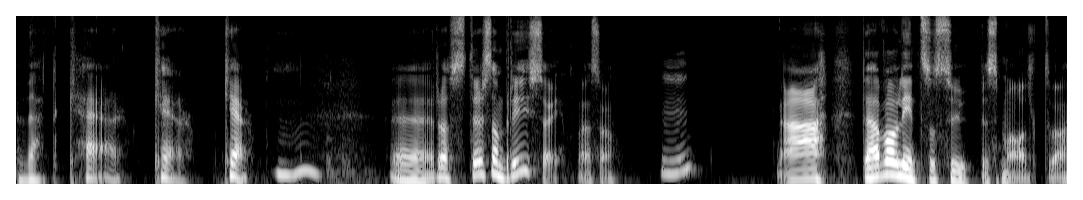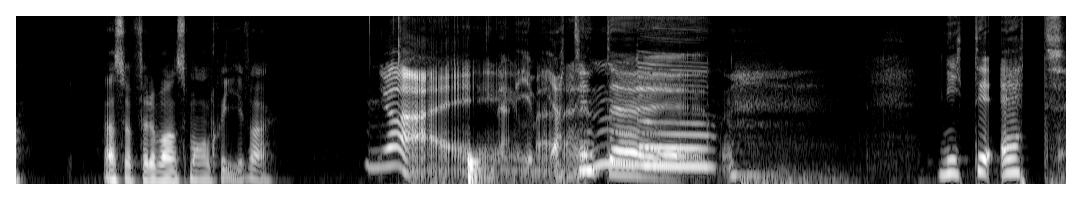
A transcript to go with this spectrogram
that care. Care. care. Eh, röster som bryr sig. Alltså. Mm. Ah, det här var väl inte så supersmalt va? Alltså för det var en smal skiva. Nej, Nej, jag men vet inte. ändå. 91.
